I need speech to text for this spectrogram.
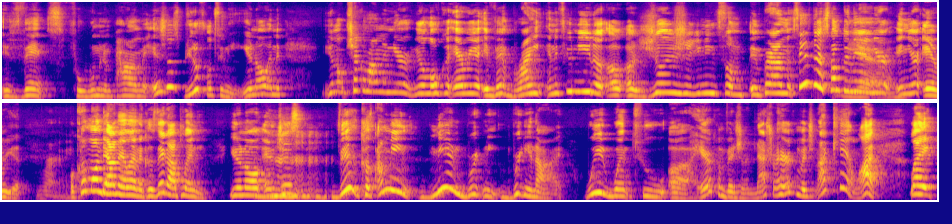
events for women empowerment it's just beautiful to me you know and if, you know check around in your your local area eventbrite and if you need a a, a zhuzh, you need some empowerment see if there's something there in your in your area Right. or come on down to Atlanta because they got plenty, you know, and just visit. Because I mean, me and Brittany, Brittany and I, we went to a hair convention, a natural hair convention. I can't lie, like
